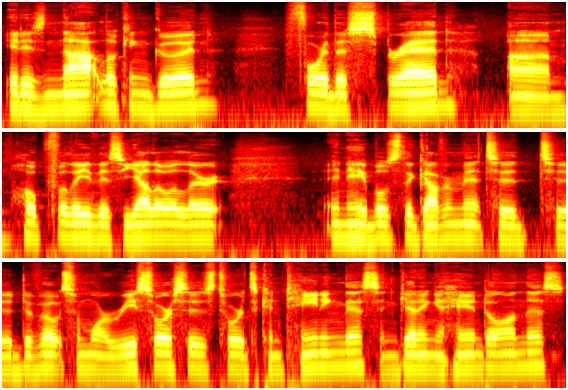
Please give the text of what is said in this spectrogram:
It is not looking good for the spread. Um, hopefully, this yellow alert enables the government to, to devote some more resources towards containing this and getting a handle on this.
